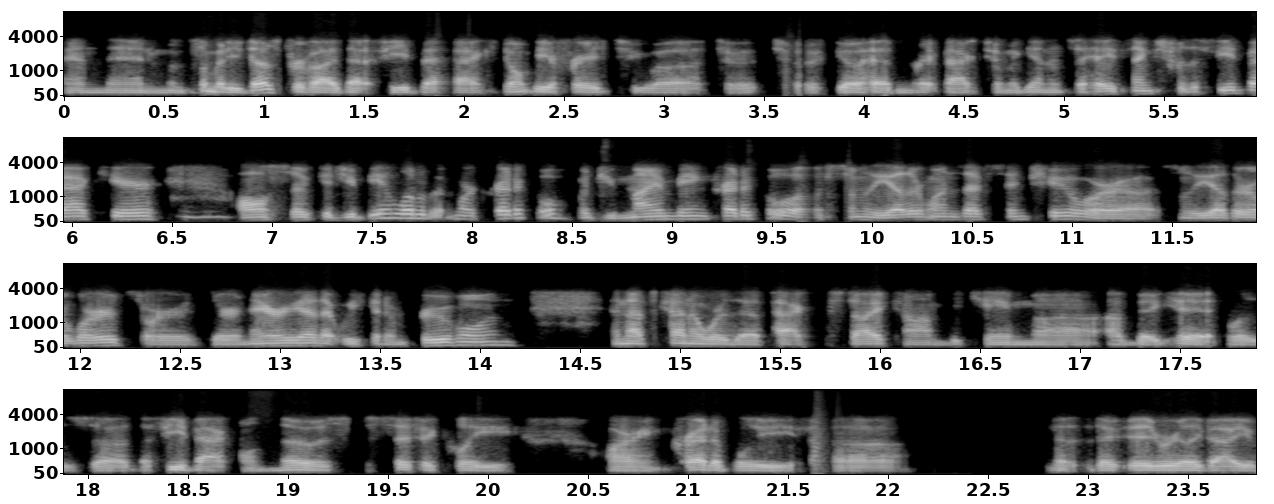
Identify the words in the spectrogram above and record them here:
and then when somebody does provide that feedback, don't be afraid to, uh, to, to go ahead and write back to them again and say, hey, thanks for the feedback here. Mm-hmm. Also, could you be a little bit more critical? Would you mind being critical of some of the other ones I've sent you or uh, some of the other alerts? Or is there an area that we could improve on? And that's kind of where the PACS DICOM became uh, a big hit was uh, the feedback on those specifically are incredibly uh, they really value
